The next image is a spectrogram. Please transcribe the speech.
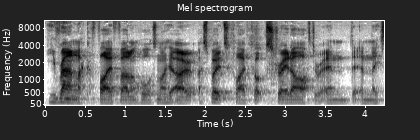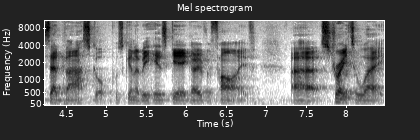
he ran like a five furlong horse, and I, I, I, spoke to Clive Cox straight after it, and, and they said that Ascot was going to be his gig over five uh, straight away.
